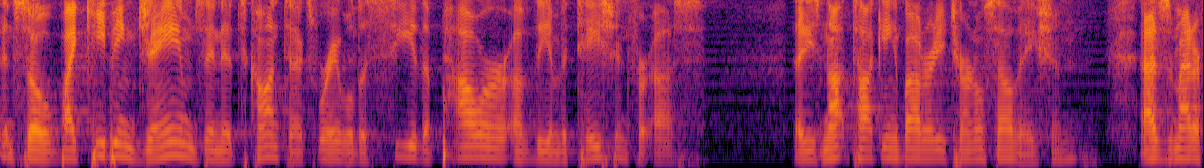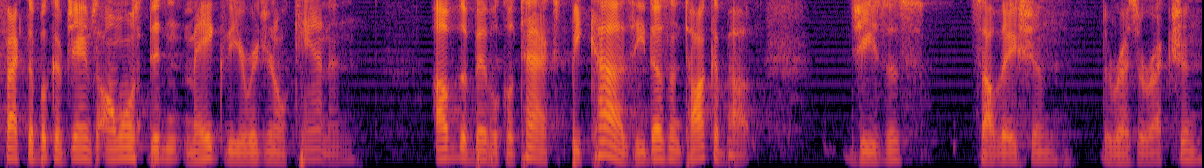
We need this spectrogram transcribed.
And so, by keeping James in its context, we're able to see the power of the invitation for us that he's not talking about our eternal salvation. As a matter of fact, the book of James almost didn't make the original canon of the biblical text because he doesn't talk about Jesus, salvation, the resurrection,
